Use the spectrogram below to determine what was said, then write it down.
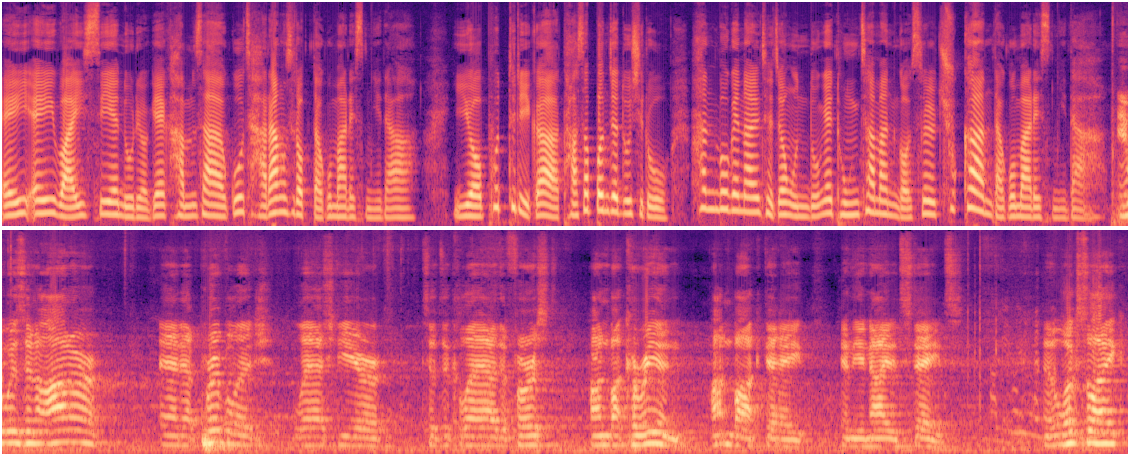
AAYC의 노력에 감사하고 자랑스럽다고 말했습니다. 이어 포트리가 다섯 번째 도시로 한복의 날 제정 운동에 동참한 것을 축하한다고 말했습니다. It was an honor and a privilege last year to declare the first Hanbok, Korean Hanbok Day in the United States. And it looks like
